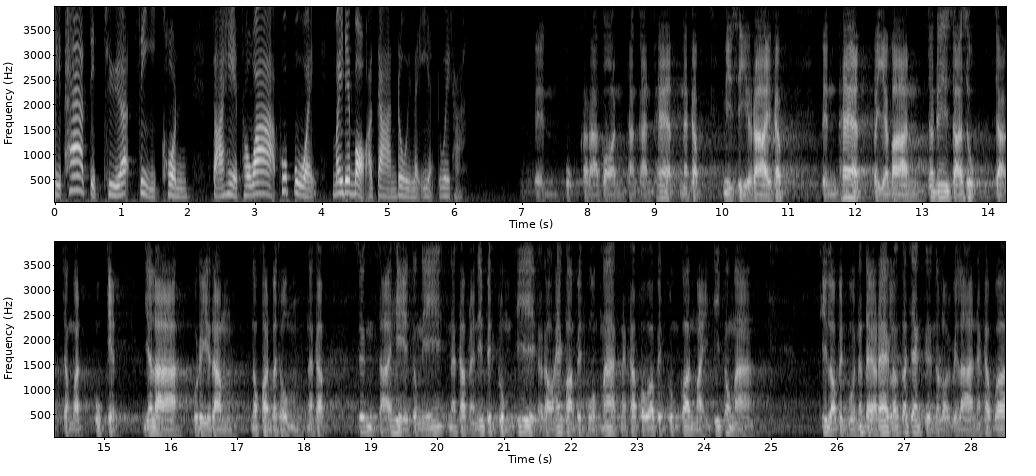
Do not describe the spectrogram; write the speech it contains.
มีแพทย์ติดเชื้อ 4 คน สาเหตุเพราะว่าผู้ป่วยไม่ได้บอกอาการโดยละเอียดด้วยค่ะ เป็นบุคลากรทางการแพทย์นะครับ มี 4 รายครับ เป็นแพทย์พยาบาล เจ้าหน้าที่สาธารณสุขจากจังหวัดภูเก็ต ยะลา บุรีรัมย์ นครปฐมนะครับ ซึ่งสาเหตุตรงนี้นะครับอันนี้เป็นกลุ่มที่เราให้ความเป็นห่วงมากนะครับ เพราะว่าเป็นกลุ่มก้อนใหม่ที่เข้ามา ที่เราเป็นห่วงตั้งแต่แรกแล้วก็แจ้งเตือนตลอดเวลานะครับว่า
